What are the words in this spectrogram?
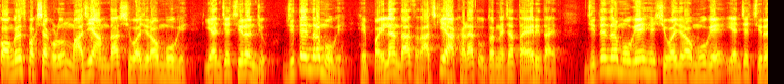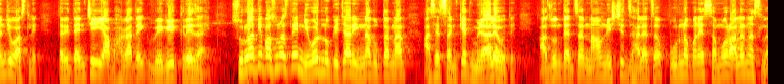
काँग्रेस पक्षाकडून माजी आमदार शिवाजीराव मोघे यांचे चिरंजीव जितेंद्र मोघे हे पहिल्यांदाच राजकीय आखाड्यात उतरण्याच्या तयारीत आहेत. जितेंद्र मोघे हे शिवाजीराव मोघे यांचे चिरंजीव असले तरी त्यांची या भागात एक वेगळी क्रेज आहे. सुरुवातीपासूनच ते निवडणुकीच्या रिंगणात उतरणार असे संकेत मिळाले होते. अजून त्यांचं नाव निश्चित झाल्याचं पूर्णपणे समोर आलं नसलं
